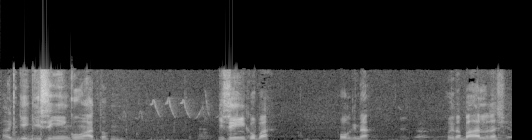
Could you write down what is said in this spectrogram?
Ah, gigisingin ko nga to. Gisingin ko ba? Huwag na. Huwag na, bahala na siya.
